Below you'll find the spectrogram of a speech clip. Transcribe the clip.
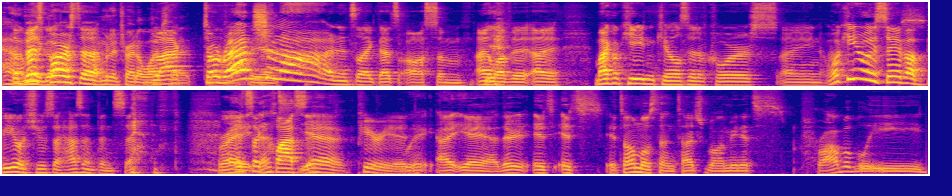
God, the I'm best go- part is the I'm gonna try to watch Black that. Tarantula, and it's like that's awesome. I Yeah. love it. I Michael Keaton kills it, of course. I mean, what can you really say about Beetlejuice that hasn't been said? Right. it's a classic. Yeah. Period. Wait, I, yeah, yeah. There, it's it's it's almost untouchable. I mean, it's probably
